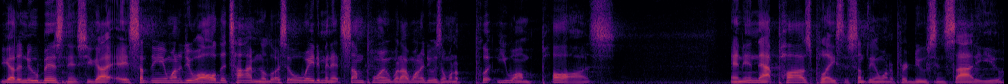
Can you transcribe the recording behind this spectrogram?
You got a new business. You got it's something you want to do all the time. And the Lord said, Well, wait a minute. At some point, what I want to do is I want to put you on pause. And in that pause place, is something I want to produce inside of you.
